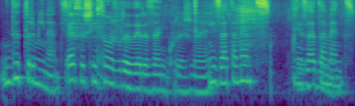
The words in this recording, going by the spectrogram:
determinante. Essas sim são as verdadeiras âncoras, não é? Exatamente. Exatamente. Exatamente.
